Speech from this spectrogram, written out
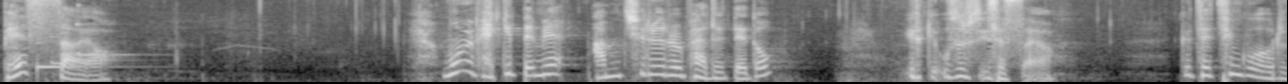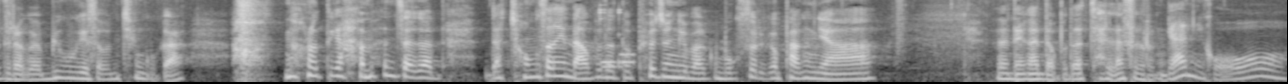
뱄어요. 몸에 뱄기 때문에 암 치료를 받을 때도 이렇게 웃을 수 있었어요. 그 제 친구가 그러더라고요. 미국에서 온 친구가. 넌 어떻게 암 환자가 나 정상이 나보다 더 표정이 밝고 목소리가 밝냐. 내가 너보다 잘나서 그런 게 아니고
